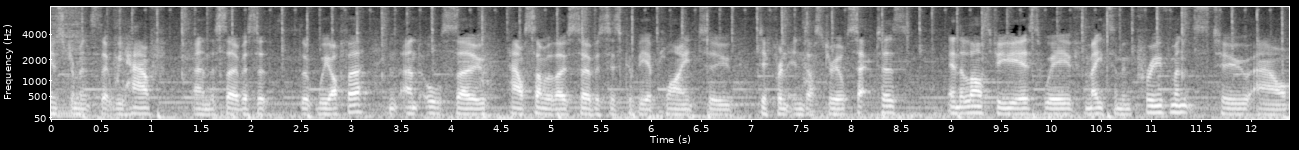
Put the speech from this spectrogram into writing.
instruments that we have and the services that we offer and also how some of those services could be applied to different industrial sectors. In the last few years we've made some improvements to our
